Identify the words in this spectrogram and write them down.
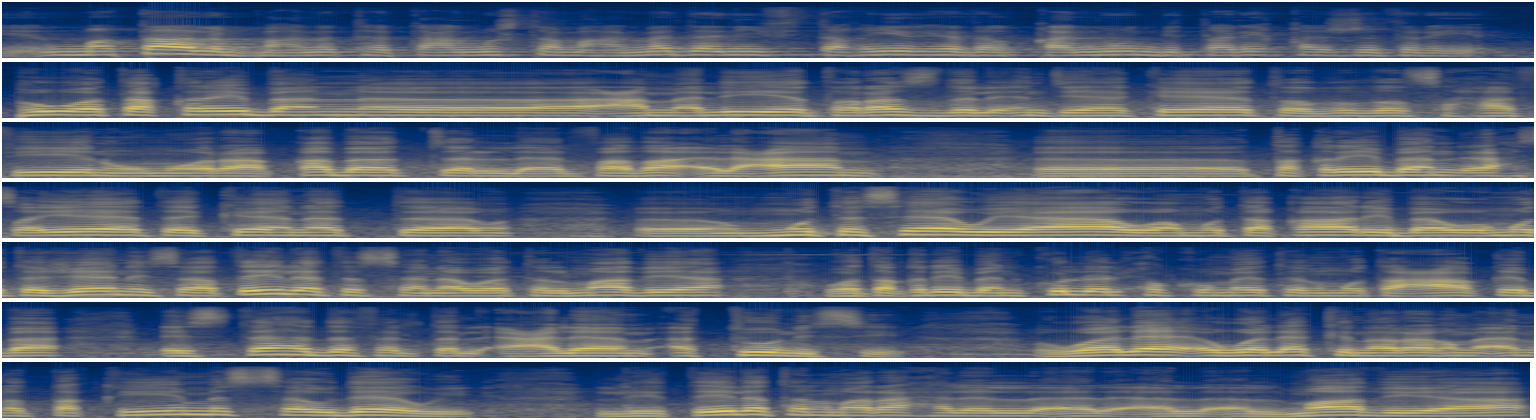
للمطالب معناتها تاع المجتمع المدني في تغيير هذا القانون بطريقة جذرية. هو تقريبا عملية رصد الانتهاكات ضد الصحفيين ومراقبة الفضاء العام آه، تقريبا الإحصائيات كانت آه، متساوية ومتقاربة ومتجانسة طيلة السنوات الماضية وتقريبا كل الحكومات المتعاقبة استهدفت الإعلام التونسي ولكن رغم أن التقييم السوداوي لطيلة المراحل الماضية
